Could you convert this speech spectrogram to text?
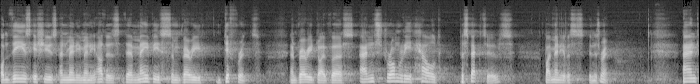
On these issues and many, many others, there may be some very different and very diverse and strongly held perspectives by many of us in this room. And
